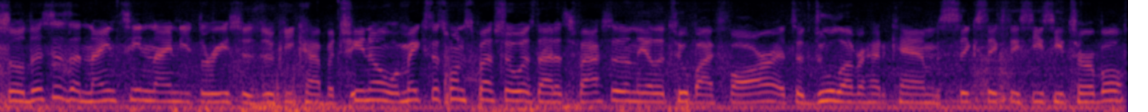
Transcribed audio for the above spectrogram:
So this is a 1993 Suzuki Cappuccino. What makes this one special is that it's faster than the other two by far. It's a dual overhead cam 660cc turbo.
